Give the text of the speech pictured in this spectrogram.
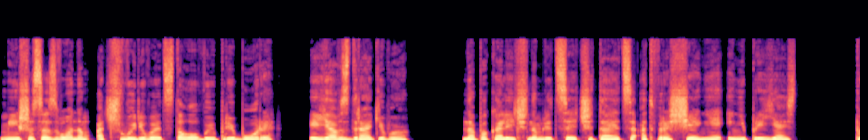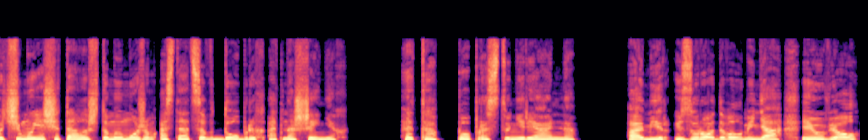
Миша со звоном отшвыривает столовые приборы, и я вздрагиваю. На покалеченном лице читается отвращение и неприязнь. Почему я считала, что мы можем остаться в добрых отношениях? Это попросту нереально. Амир изуродовал меня и увел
